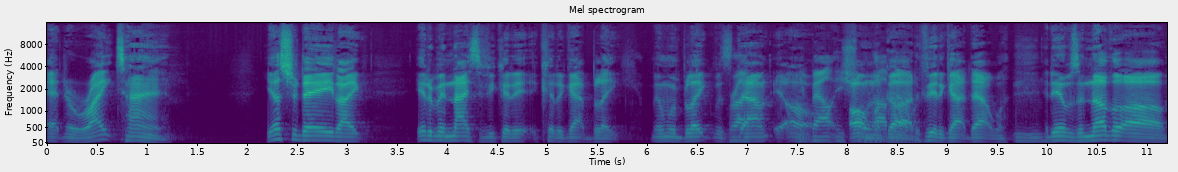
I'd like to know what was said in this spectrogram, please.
at the right time. Yesterday, like it'd have been nice if he could have could have got Blake. Remember when Blake was Right. down? He Oh, bound- he oh my God! Mm-hmm. If he'd have got that one, and there was another uh,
